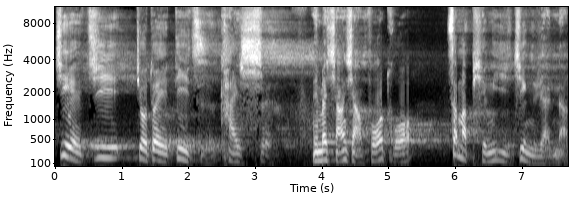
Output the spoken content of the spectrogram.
借机就对弟子开示。你们想想，佛陀这么平易近人呢，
